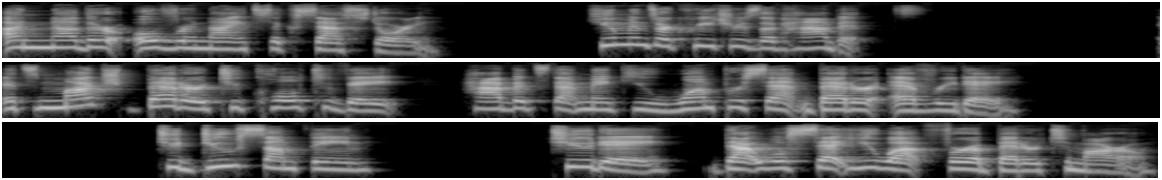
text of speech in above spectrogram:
another overnight success story. Humans are creatures of habits. It's much better to cultivate habits that make you 1% better every day. To do something today that will set you up for a better tomorrow.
